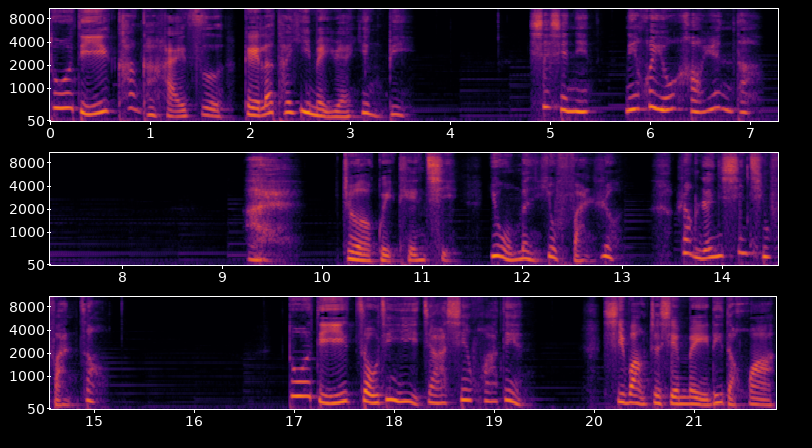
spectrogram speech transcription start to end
多迪看看孩子，给了他一美元硬币。谢谢您，您会有好运的。这鬼天气又闷又烦热，让人心情烦躁。多迪走进一家鲜花店，希望这些美丽的花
